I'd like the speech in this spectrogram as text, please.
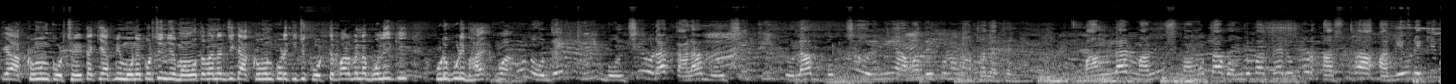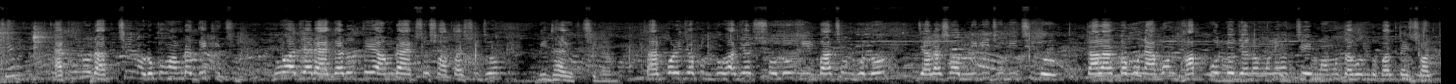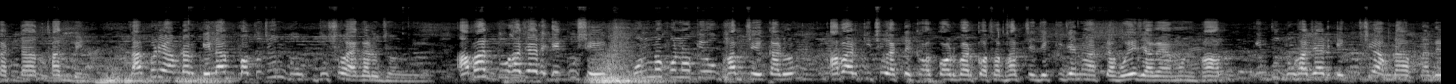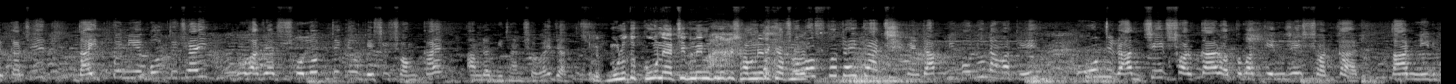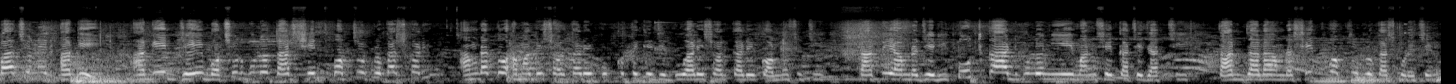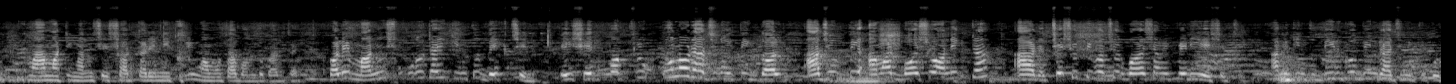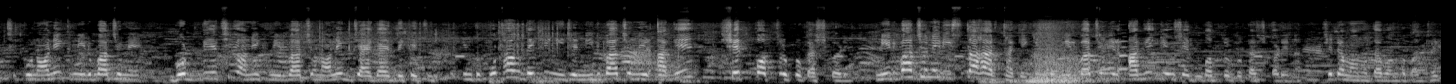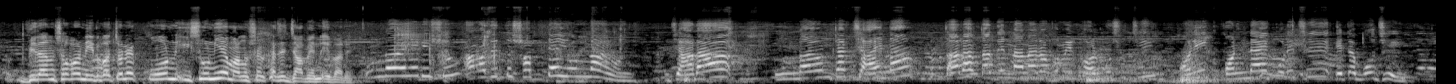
কে আক্রমণ করছেন এটা কি আপনি মনে করছেন যে মমতা ব্যানার্জিকে আক্রমণ করে কিছু করতে পারবে না বলেই কি পুরোপুরি ভাই এখন ওদের কি বলছে ওরা কারা বলছে কি প্রলাপ বকছে ওই নিয়ে আমাদের কোনো মাথা ব্যথা নেই। বাংলার মানুষ মমতা বন্দ্যোপাধ্যায়ের ওপর আস্থা আগেও রেখেছেন, এখনও রাখছেন, ওরকম আমরা দেখেছি। দু হাজার এগারোতে আমরা একশো সাতাশি জন বিধায়ক ছিলাম। তারপরে যখন দু হাজার ষোলো নির্বাচন হলো, যারা সব মিলিজুলি ছিল, তারা তখন এমন ভাব করল যেন মনে হচ্ছে মমতা বন্দ্যোপাধ্যায়ের সরকারটা থাকবে না। তারপরে আমরা এলাম কতজন? দুশো এগারো জন নিয়ে। আবার দু হাজার একুশে অন্য কোনো কেউ ভাবছে কারণ আবার কিছু একটা করবার কথা ভাবছে যে কি যেন একটা হয়ে যাবে এমন ভাব। কিন্তু দু হাজার একুশে আমরা আপনাদের কাছে দায়িত্ব নিয়ে বলতে চাই দু হাজার ষোলোর থেকেও বেশি সংখ্যায় আমরা বিধানসভায় যাচ্ছি। মূলত কোন অ্যাচিভমেন্টগুলোকে সামনে রেখে আপনারা সমস্তটাই তো অ্যাচিভমেন্ট আপনি বলুন আমাকে কোন রাজ্যের সরকার অথবা কেন্দ্রের সরকার তার নির্বাচনের আগে আগের যে বছরগুলো তার শ্বেতপত্র প্রকাশ করে, আমরা তো আমাদের সরকারের পক্ষ থেকে যে দুয়ারে সরকারের কর্মসূচি, তাতে আমরা যে রিপোর্ট কার্ডগুলো নিয়ে মানুষের কাছে যাচ্ছি, তার দ্বারা আমরা শ্বেতপত্র প্রকাশ করেছেন মা মাটি মানুষের সরকারের নেত্রী মমতা বন্দ্যোপাধ্যায়। ফলে মানুষ পুরোটাই কিন্তু দেখছেন, এই শ্বেতপত্র কোনো রাজনৈতিক দল আজ অবধি আমার বয়সও অনেকটা, আর ছেষট্টি বছর বয়স আমি পেরিয়ে এসেছি। আমি কিন্তু দীর্ঘদিন রাজনীতি করছি। কোন অনেক নির্বাচনে ভোট দিয়েছি অনেক নির্বাচন অনেক জায়গায় দেখেছি। কিন্তু কোথাও দেখিনি যে নির্বাচনের আগে শ্বেতপত্র প্রকাশ করে। নির্বাচনের ইস্তাহার থাকে কিন্তু নির্বাচনের আগে কেউ শ্বেতপত্র প্রকাশ করে না। সেটা মমতা বন্দ্যোপাধ্যায় বিধানসভা নির্বাচনে কোন ইস্যু নিয়ে মানুষের কাছে যাবেন এবারে? উন্নয়নের ইস্যু আমাদের তো সবটাই উন্নয়ন। যারা উন্নয়নটা চায় না তারা তাদের নানা রকমের কর্মসূচি অনেক অন্যায় করেছে এটা বোঝে।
